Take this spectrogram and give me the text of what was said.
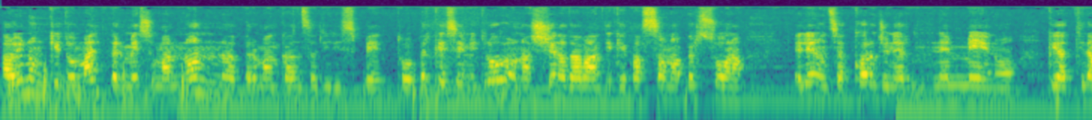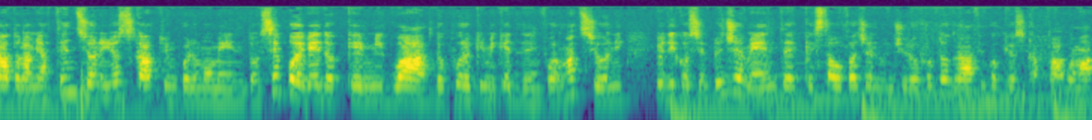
Allora, io non chiedo mai il permesso, ma non per mancanza di rispetto, perché se mi trovo una scena davanti che passa una persona e lei non si accorge ne- nemmeno che ha attirato la mia attenzione, io scatto in quel momento. Se poi vedo che mi guarda oppure che mi chiede delle informazioni, io dico semplicemente che stavo facendo un giro fotografico che ho scattato, ma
